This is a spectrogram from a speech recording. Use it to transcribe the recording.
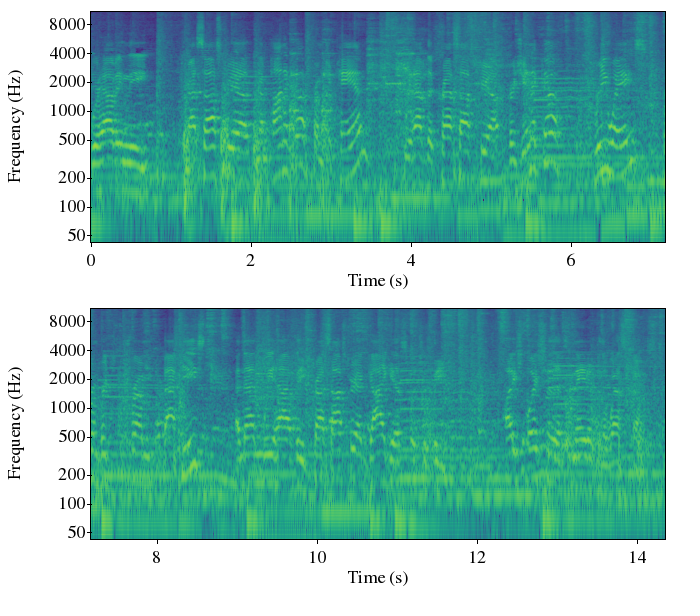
We're having the Crassostrea japonica from Japan. We have the Crassostrea virginica, three ways from, from back east. And then we have the Crassostrea gigas, which is the oyster that's native to the west coast.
